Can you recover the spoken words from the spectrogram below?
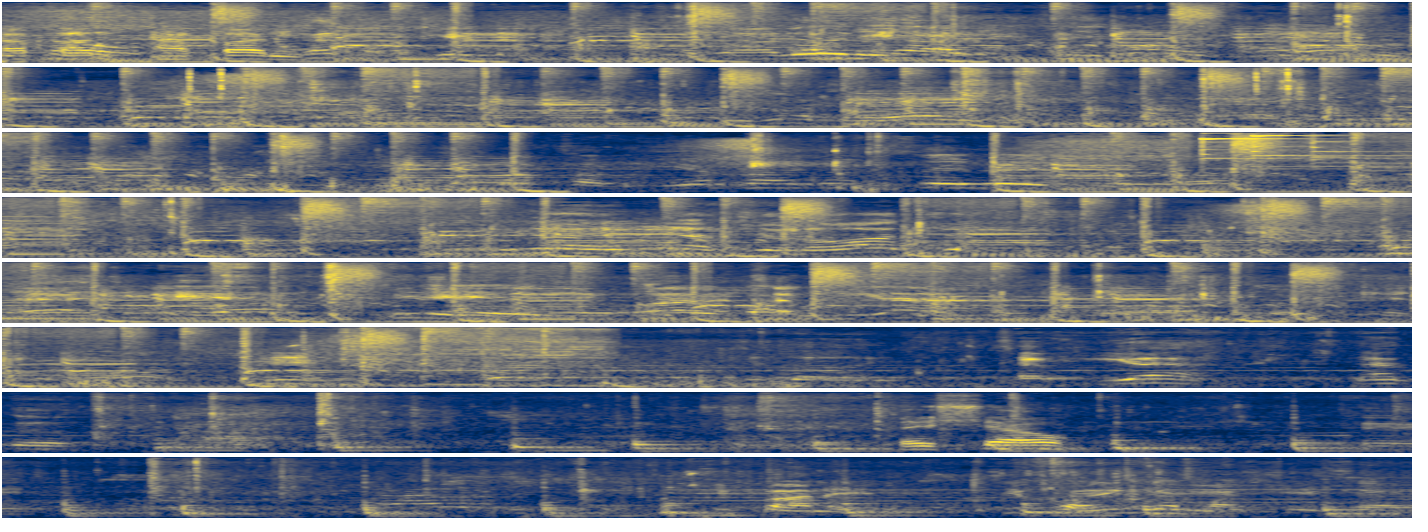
Hapan, hapan. Hapan. 자기야 나그 대쇼 네 집안에 집안인가 맛있어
